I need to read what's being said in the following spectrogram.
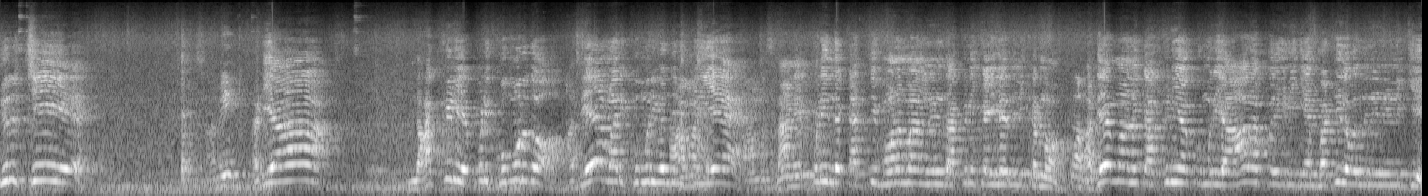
திருச்சி. அடியா. இந்த அக்கினி எப்படி குமுறுதோ அதே மாதிரி குமுறி வந்து நிக்கிறியே. நான் எப்படி இந்த கத்தி மோனமால் நின்று அக்கினி கையில இருந்து நிக்கணும் அதே மாதிரி அக்கினியா குமுறி ஆறா போய் நீங்க என் பட்டியில வந்து நின்னு நிக்கி.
